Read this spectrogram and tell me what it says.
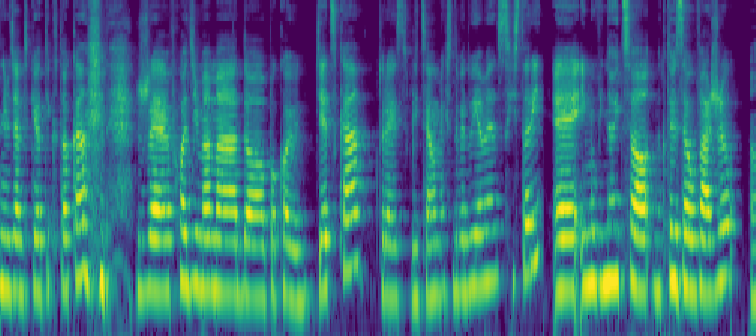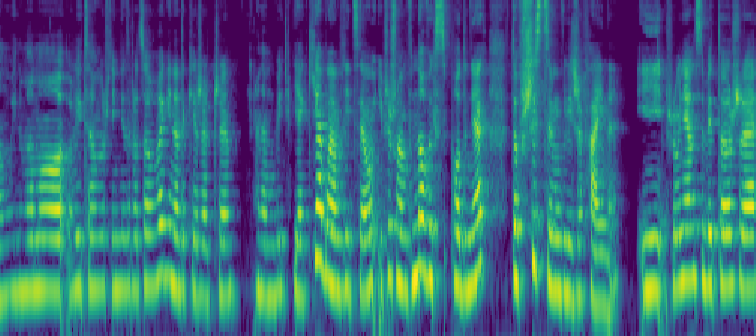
nie widziałam takiego TikToka, że wchodzi mama do pokoju dziecka, które jest w liceum, jak się dowiadujemy z historii, yy, i mówi, no i co, no ktoś zauważył? A on mówi, no mamo, w liceum już nikt nie zwraca uwagi na takie rzeczy. Ona mówi, jak ja byłam w liceum i przyszłam w nowych spodniach, to wszyscy mówili, że fajne. I przypomniałam sobie to, że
